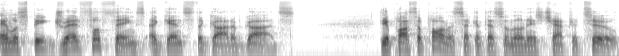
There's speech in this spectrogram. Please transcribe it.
and will speak dreadful things against the God of gods. The Apostle Paul in 2 Thessalonians chapter 2.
